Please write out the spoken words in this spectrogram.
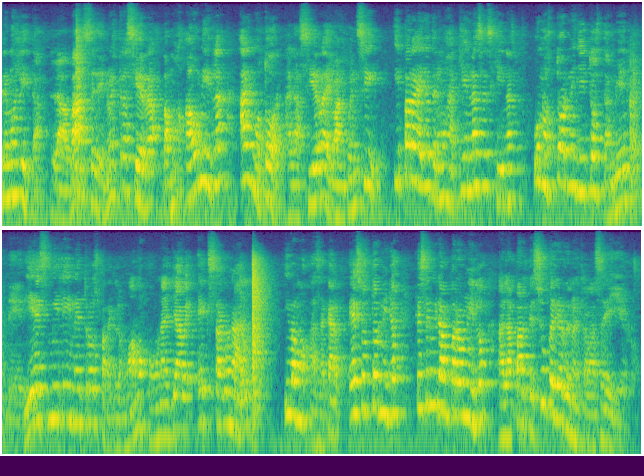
tenemos lista la base de nuestra sierra, vamos a unirla a la sierra de banco en sí. Y para ello tenemos aquí en las esquinas unos tornillitos también de 10 milímetros para que los movamos con una llave hexagonal. Y vamos a sacar esos tornillos que servirán para unirlo a la parte superior de nuestra base de hierro.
